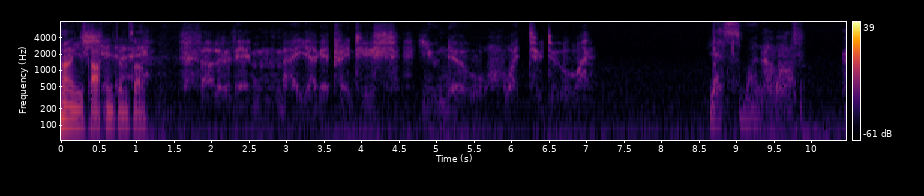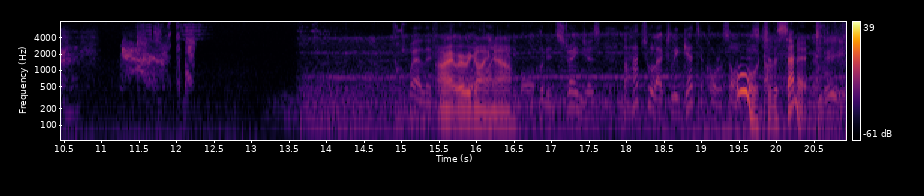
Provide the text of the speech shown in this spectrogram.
He's talking to himself. Follow them, my young apprentice. You know what to do. Yes, my lord. Well, if All right, where are we avoid going now? Any more hooded strangers, perhaps we'll actually get to Coruscant. Ooh, to the. Senate. Indeed.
